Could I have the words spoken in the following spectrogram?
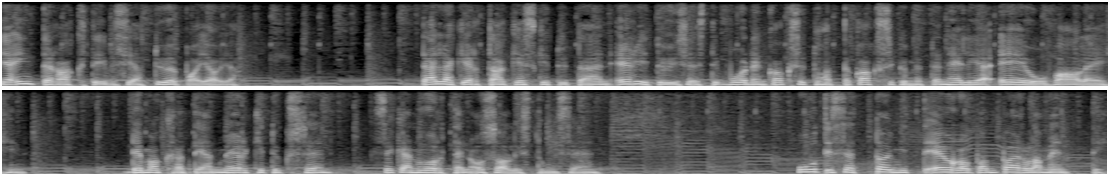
ja interaktiivisia työpajoja. Tällä kertaa keskitytään erityisesti vuoden 2024 EU-vaaleihin, demokratian merkitykseen sekä nuorten osallistumiseen. Uutiset toimitti Euroopan parlamentti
